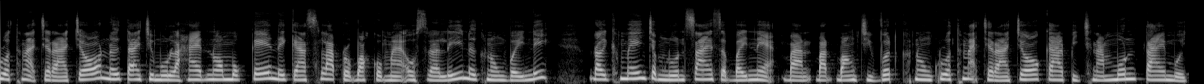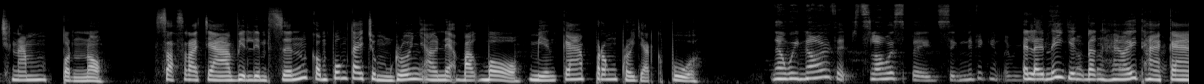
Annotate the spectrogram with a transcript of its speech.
គ្រោះថ្នាក់ចរាចរណ៍នៅតែជាមូលហេតុនាំមុខគេនៃការស្លាប់របស់កុមារអូស្ត្រាលីនៅក្នុងវ័យនេះដោយក្មេងចំនួន43នាក់បានបាត់បង់ជីវិតក្នុងគ្រោះថ្នាក់ចរាចរណ៍កាលពីឆ្នាំមុនតែមួយឆ្នាំប៉ុណ្ណោះសាស្ត្រាចារ្យ Williamson កំពុងតែជំរុញឲ្យអ្នកបើកបរមានការប្រុងប្រយ័ត្នខ្ពស់ Now we know that slower speeds significantly ឥឡូវនេះយើងដឹងហើយថាការ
